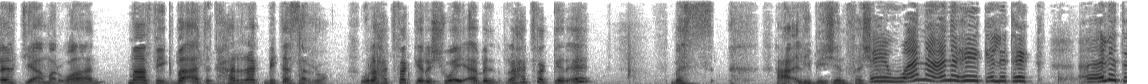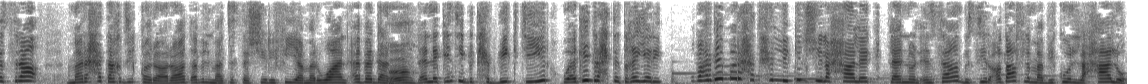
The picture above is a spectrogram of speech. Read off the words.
قلت يا مروان ما فيك بقى تتحرك بتسرع. وراح تفكر شوي قبل راح تفكر إيه؟ بس عقلي بيجن فجأة. إيه وأنا أنا هيك قلت هيك. قلت إسراء ما رح تاخدي قرارات قبل ما تستشيري فيها مروان ابدا. آه. لأنك انت بتحبيه كتير وأكيد رح تتغيري. وبعدين ما رح تحلي كل شيء لحالك لأنه الإنسان بيصير أضعف لما بيكون لحاله.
